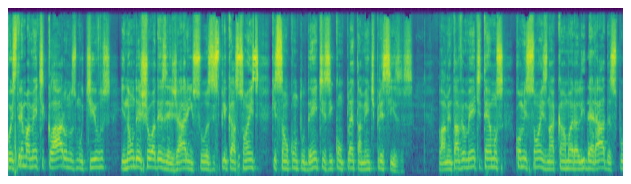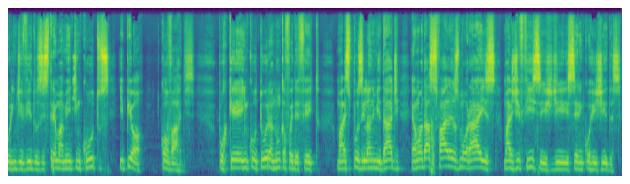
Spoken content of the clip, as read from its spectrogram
foi extremamente claro nos motivos e não deixou a desejar em suas explicações, que são contundentes e completamente precisas. Lamentavelmente, temos comissões na Câmara lideradas por indivíduos extremamente incultos e, pior, covardes. Porque incultura nunca foi defeito, mas pusilanimidade é uma das falhas morais mais difíceis de serem corrigidas.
